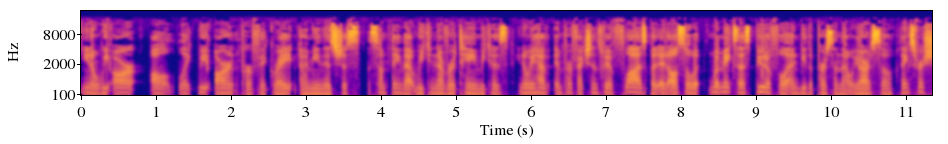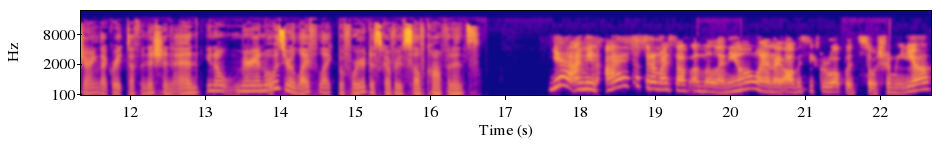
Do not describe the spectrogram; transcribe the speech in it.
you know, we are all like, we aren't perfect, right? I mean, it's just something that we can never attain because, you know, we have imperfections, we have flaws, but it also what, what makes us beautiful and be the person that we are. So thanks for sharing that great definition. And, you know, Marianne, what was your life like before your discovery of self confidence? Yeah, I mean, I consider myself a millennial and I obviously grew up with social media.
